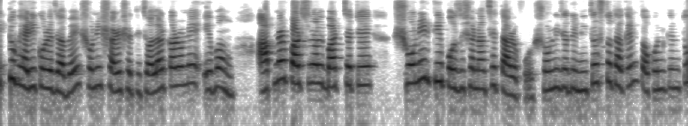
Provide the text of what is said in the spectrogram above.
একটু ভ্যারি করে যাবে শনির সাড়ে সাথী চলার কারণে এবং আপনার পার্সোনাল বাচ্চাতে শনির কি পজিশন আছে তার উপর। শনি যদি নিচস্থ থাকেন, তখন কিন্তু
